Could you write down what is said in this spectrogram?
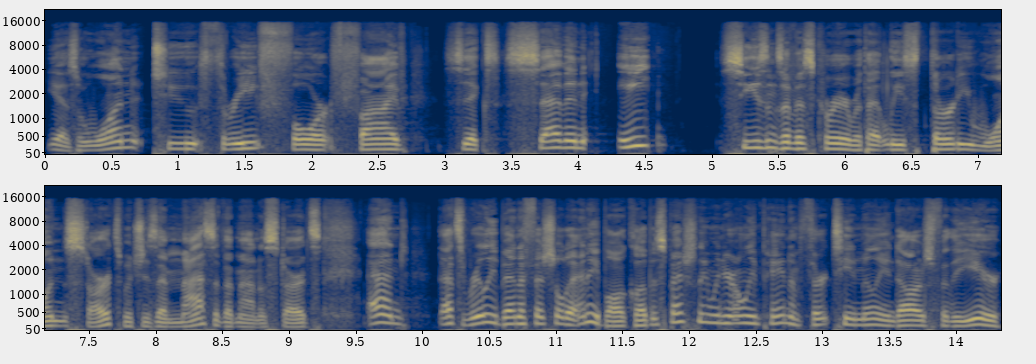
he has one, two, three, four, five, six, seven, eight seasons of his career with at least 31 starts, which is a massive amount of starts. And that's really beneficial to any ball club, especially when you're only paying him $13 million for the year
